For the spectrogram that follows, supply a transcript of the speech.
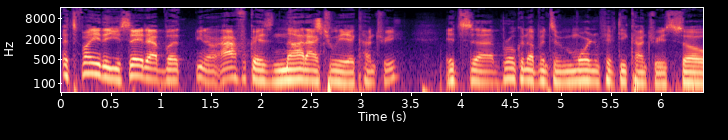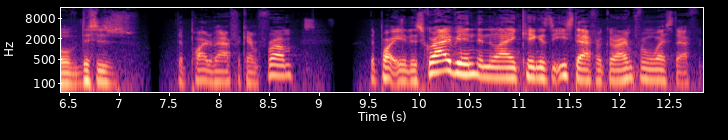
it's funny that you say that, but you know, Africa is not actually a country. It's uh, broken up into more than 50 countries. So this is the part of Africa I'm from. The part you're describing in the Lion King is the East Africa. I'm from West Africa.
